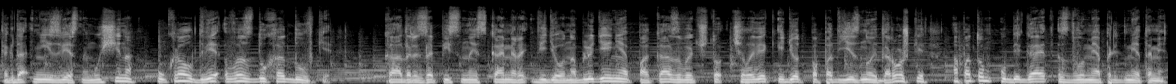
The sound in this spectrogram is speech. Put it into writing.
когда неизвестный мужчина украл две воздуходувки – Кадры, записанные с камеры видеонаблюдения, показывают, что человек идет по подъездной дорожке, а потом убегает с двумя предметами.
